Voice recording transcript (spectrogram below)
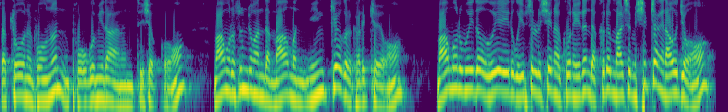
자, 교훈의 보는 복음이라는 뜻이었고 마음으로 순종한다. 마음은 인격을 가리켜요. 마음으로 믿어 의에 이르고 입술로 시인하 구원에 이른다. 그런 말씀이 10장에 나오죠.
